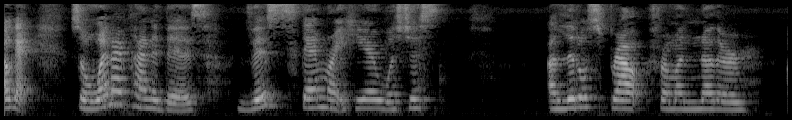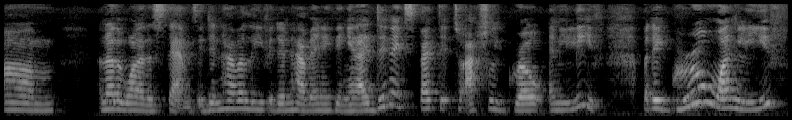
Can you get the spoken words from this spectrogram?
Okay, so when I planted this, this stem right here was just a little sprout from another um, another one of the stems. It didn't have a leaf, it didn't have anything, and I didn't expect it to actually grow any leaf. But it grew one leaf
